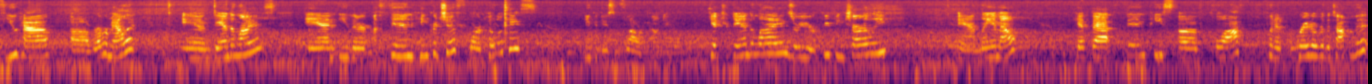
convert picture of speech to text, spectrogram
if you have a rubber mallet and dandelions and either a thin handkerchief or a pillowcase, you can do some flower pounding. Get your dandelions or your creeping Charlie and lay them out. Get that thin piece of cloth, put it right over the top of it,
